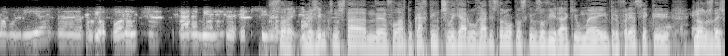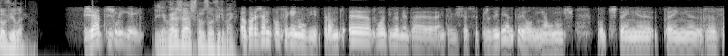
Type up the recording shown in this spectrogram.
Olá, bom dia. Uh, bom dia ao Fórum. Raramente é possível. Professora, imagino que nos está a falar do carro, tem que desligar o rádio, senão não o conseguimos ouvir. Há aqui uma interferência que, não nos deixa ouvi-la. Já desliguei. E agora já estamos a ouvir bem. Agora já me conseguem ouvir. Pronto. Uh, relativamente à, à, entrevista a ser presidente, ele em alguns pontos tem, tem razão.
